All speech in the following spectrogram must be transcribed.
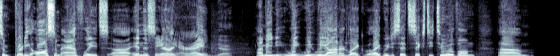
Some pretty awesome athletes uh, in this area, right? Yeah. I mean, we, we, we honored like like we just said, 62 of them. Um,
